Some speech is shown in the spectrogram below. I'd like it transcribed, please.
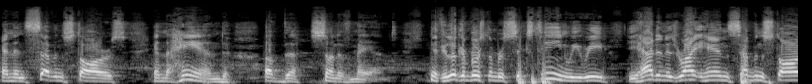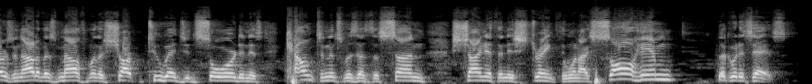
and then seven stars in the hand of the Son of Man. If you look at verse number 16, we read, He had in his right hand seven stars, and out of his mouth went a sharp two-edged sword, and his countenance was as the sun shineth in his strength. And when I saw him, look what it says.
